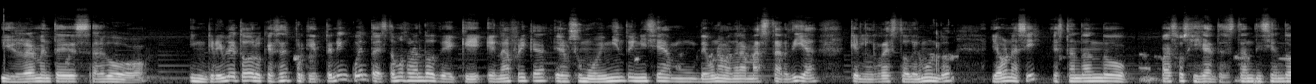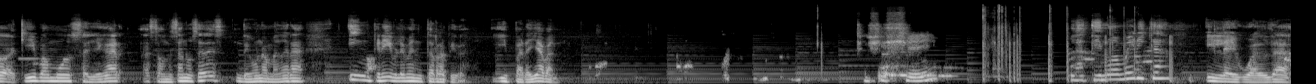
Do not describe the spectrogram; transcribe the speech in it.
Y realmente es algo increíble todo lo que haces, porque ten en cuenta, estamos hablando de que en África su movimiento inicia de una manera más tardía que en el resto del mundo, y aún así están dando pasos gigantes, están diciendo aquí vamos a llegar hasta donde están ustedes de una manera increíblemente rápida, y para allá van. Latinoamérica y la igualdad.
